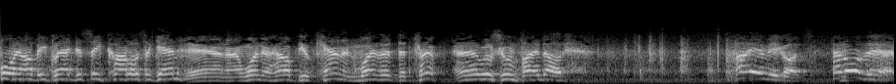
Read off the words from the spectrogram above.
boy, I'll be glad to see Carlos again. Yeah, and I wonder how Buchanan weathered the trip. Uh, we'll soon find out. Hi, amigos. Hello there.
